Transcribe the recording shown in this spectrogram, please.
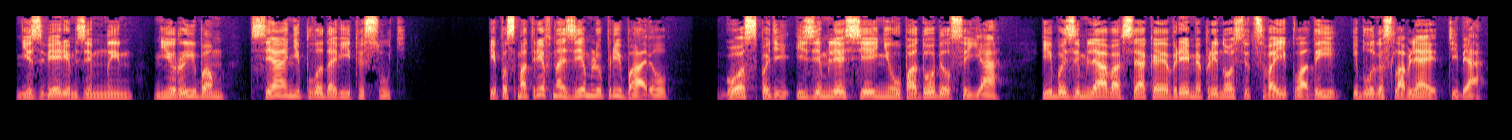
ни зверям земным, ни рыбам, все они плодовиты суть» и, посмотрев на землю, прибавил «Господи, и земле сей не уподобился я, ибо земля во всякое время приносит свои плоды и благословляет тебя».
